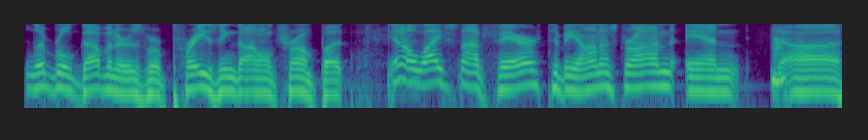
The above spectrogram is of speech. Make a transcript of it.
liberal governors were praising Donald Trump, but you know, life's not fair, to be honest, Ron. And uh,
